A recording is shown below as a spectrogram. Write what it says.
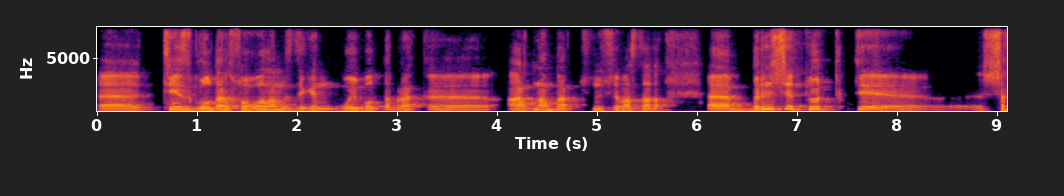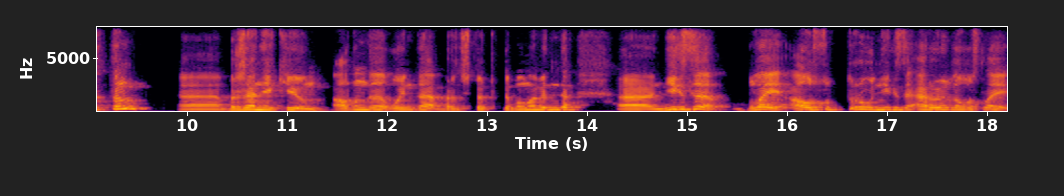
ә, тез голдар соғып аламыз деген ой болды да бірақ ә, артынан барып түсінісе бастадық. Ә, бірінші төрттікте шықтың. Ә, біржан екеуің. Алдыңғы ойында бірінші төрттікте болмап едіңдер. Ә, негізі бұлай ауысып тұру негізі әр ойынға осылай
